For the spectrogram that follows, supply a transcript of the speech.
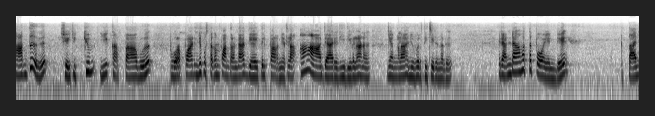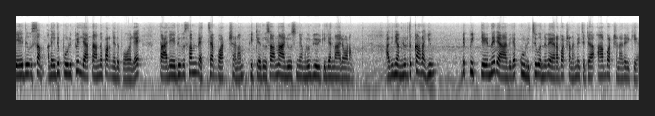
അത് ശരിക്കും ഈ കർത്താവ് പുറപ്പാടിന്റെ പുസ്തകം പന്ത്രണ്ടാം അധ്യായത്തിൽ പറഞ്ഞിട്ടുള്ള ആ ആചാര രീതികളാണ് ഞങ്ങൾ അനുവർത്തിച്ചിരുന്നത്. രണ്ടാമത്തെ പോയിന്റ് തലേ ദിവസം അതായത് പുളിപ്പില്ലാത്തന്ന് പറഞ്ഞതുപോലെ തലേ ദിവസം വെച്ച ഭക്ഷണം പിറ്റേ ദിവസം ആ നാല് ദിവസം ഞങ്ങൾ ഉപയോഗിക്കില്ല നാലോണം. അത് ഞങ്ങളെടുത്ത് കളയും. എന്നിട്ട് പിറ്റേന്ന് രാവിലെ കുളിച്ച് വന്ന് വേറെ ഭക്ഷണം വെച്ചിട്ട് ആ ഭക്ഷണം കഴിക്കുക.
